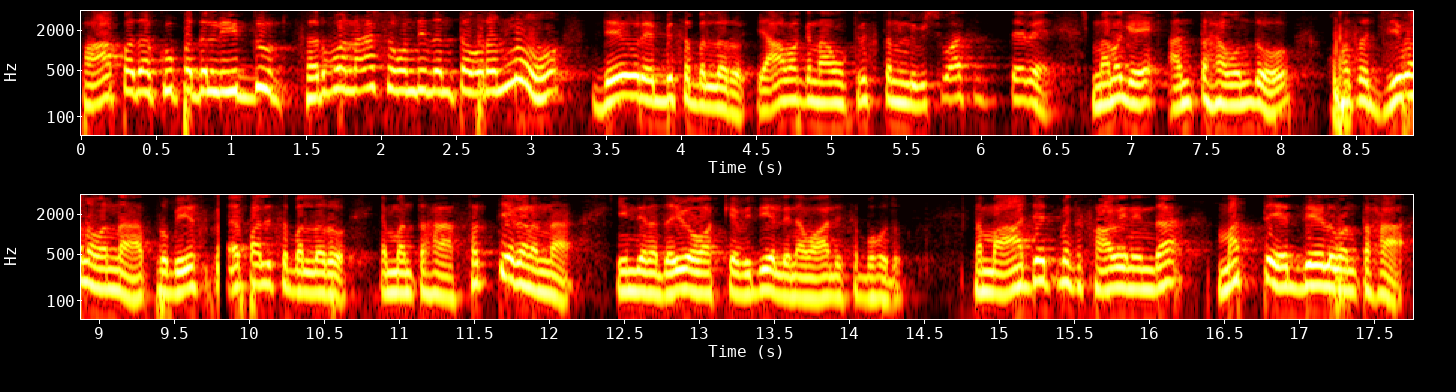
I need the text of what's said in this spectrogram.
ಪಾಪದ ಕೂಪದಲ್ಲಿ ಇದ್ದು ಸರ್ವನಾಶ ಹೊಂದಿದಂತವರನ್ನು ದೇವರು ಎಬ್ಬಿಸಬಲ್ಲರು. ಯಾವಾಗ ನಾವು ಕ್ರಿಸ್ತನಲ್ಲಿ ವಿಶ್ವಾಸಿಸುತ್ತೇವೆ, ನಮಗೆ ಅಂತಹ ಒಂದು ಹೊಸ ಜೀವನವನ್ನ ಪ್ರಭು ಪಾಲಿಸಬಲ್ಲರು ಎಂಬಂತಹ ಸತ್ಯಗಳನ್ನ ಇಂದಿನ ದೈವವಾಕ್ಯ ವಿಧಿಯಲ್ಲಿ ನಾವು ಆಲಿಸಬಹುದು. ನಮ್ಮ ಆಧ್ಯಾತ್ಮಿಕ ಸಾವಿನಿಂದ ಮತ್ತೆ ಎದ್ದೇಳುವಂತಹ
